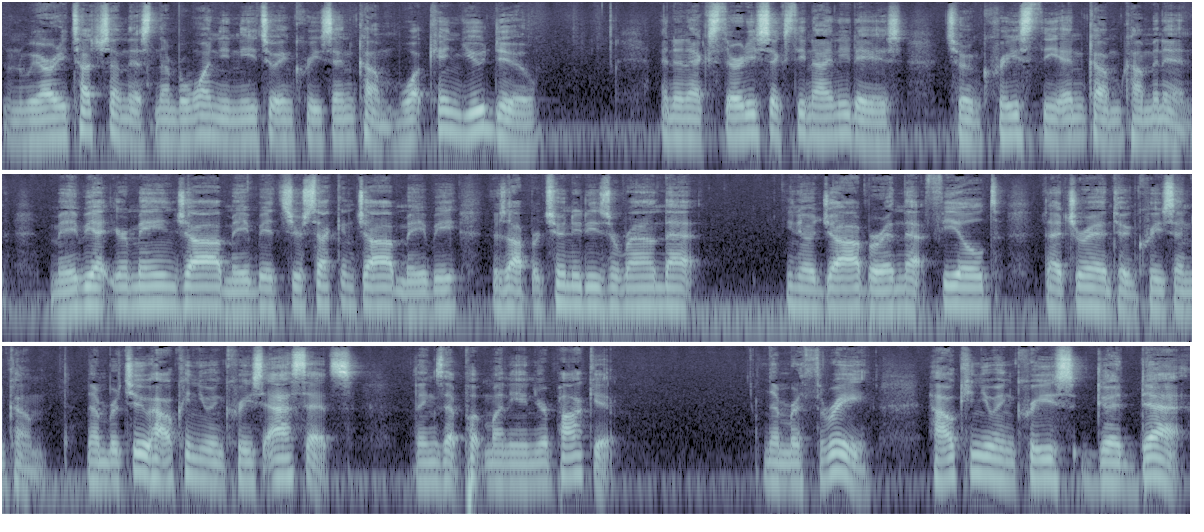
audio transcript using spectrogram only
and we already touched on this. Number one, you need to increase income. What can you do in the next 30, 60, 90 days to increase the income coming in? Maybe at your main job, maybe it's your second job, maybe there's opportunities around that you know job or in that field that you're in to increase income. Number two, how can you increase assets? Things that put money in your pocket. Number three, How can you increase good debt?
